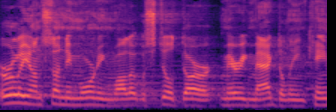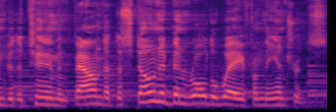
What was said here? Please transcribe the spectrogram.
Early on Sunday morning, while it was still dark, Mary Magdalene came to the tomb and found that the stone had been rolled away from the entrance.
